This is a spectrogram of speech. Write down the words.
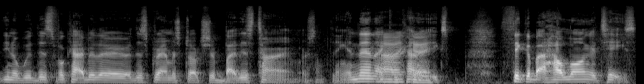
you know, with this vocabulary or this grammar structure by this time or something. And then I can Ah, kind of okay. Think about how long it takes.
